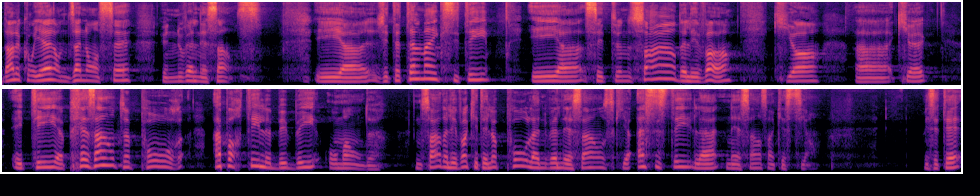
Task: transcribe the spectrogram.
dans le courriel, on nous annonçait une nouvelle naissance. Et euh, j'étais tellement excité. Et euh, c'est une sœur de l'Eva qui a, euh, qui a été présente pour apporter le bébé au monde. Une sœur de l'Éva qui était là pour la nouvelle naissance, qui a assisté la naissance en question. Mais c'était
